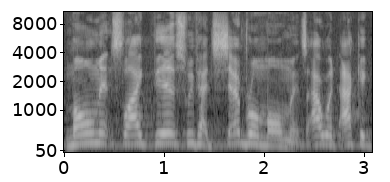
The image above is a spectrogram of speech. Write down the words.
moments like this. We've had several moments. I would I could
